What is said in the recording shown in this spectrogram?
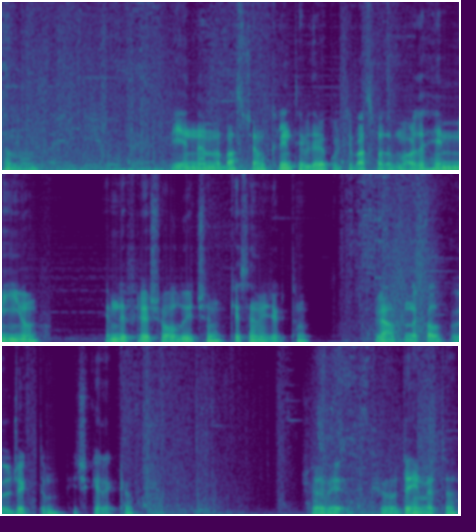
Tamam. Bir yenilenme basacağım. Clint'e bilerek ulti basmadım bu arada. Hem minyon hem de flash olduğu için kesemeyecektim. Bir altında kalıp ölecektim. Hiç gerek yok. Şöyle bir Q değmedi.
